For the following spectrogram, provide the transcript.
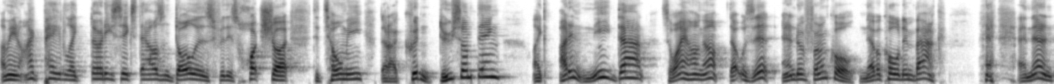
I mean, I paid like $36,000 for this hotshot to tell me that I couldn't do something. Like, I didn't need that. So I hung up. That was it. End of phone call. Never called him back. and then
